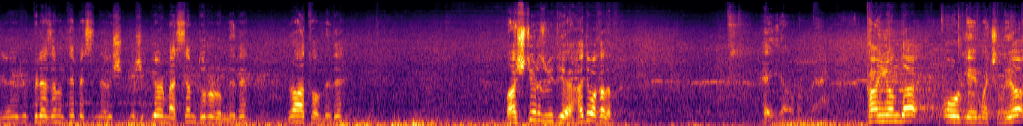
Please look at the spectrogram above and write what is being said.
Ee, Bir plazanın tepesinde ışık ışık görmezsem dururum dedi. Rahat ol dedi. Başlıyoruz videoya. Hadi bakalım. Hey yavrum be. Kanyonda Our Game açılıyor.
